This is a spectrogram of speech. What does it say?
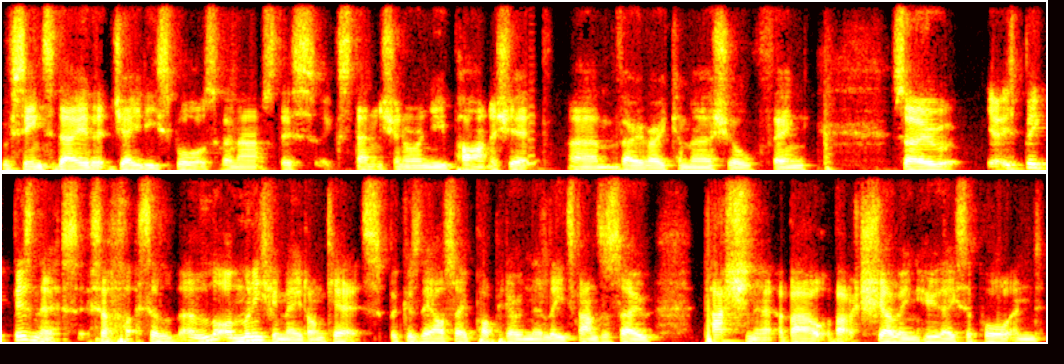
We've seen today that JD Sports have announced this extension or a new partnership, um, very very commercial thing. So yeah, it's big business. It's, a, it's a, a, lot of money to be made on kits because they are so popular and the Leeds fans are so passionate about about showing who they support and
